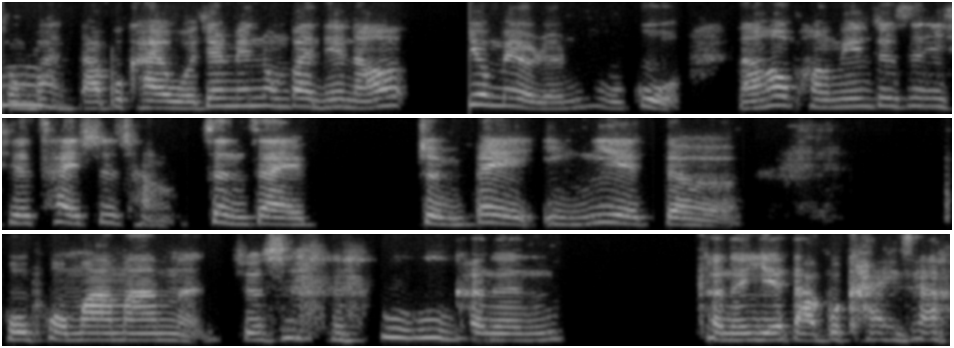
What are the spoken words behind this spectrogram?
怎么办？打不开，我在那边弄半天，然后又没有人路过，然后旁边就是一些菜市场正在准备营业的婆婆妈妈们，就是可能可能也打不开这样，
